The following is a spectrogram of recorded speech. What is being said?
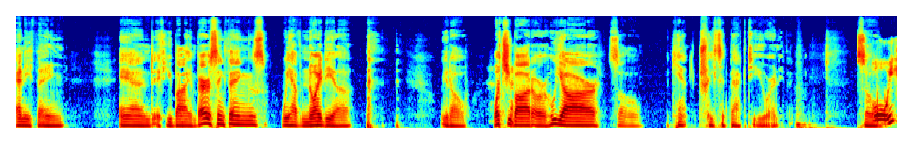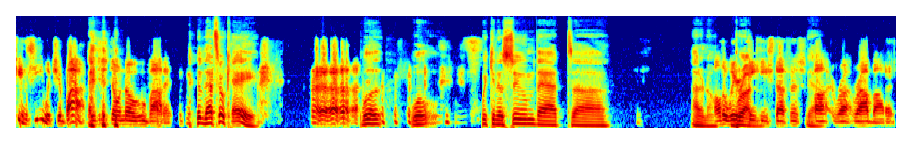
anything. And if you buy embarrassing things, we have no idea, you know, what you bought or who you are. So I can't trace it back to you or anything. So Well, we can see what you bought. We just don't know who bought it. that's okay. Well, well, we can assume that uh, I don't know. All the weird Brun. kinky stuff is Yeah. bought, Rob, Rob bought it.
